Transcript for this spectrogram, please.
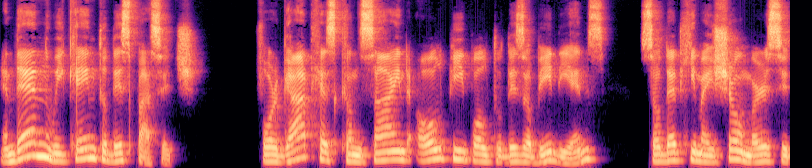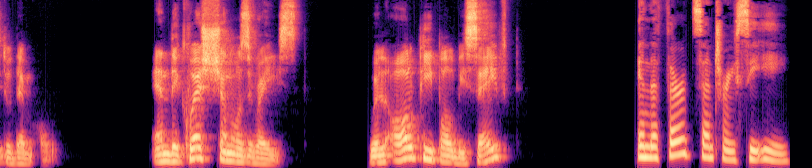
And then we came to this passage For God has consigned all people to disobedience so that he may show mercy to them all. And the question was raised Will all people be saved? In the third century CE,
